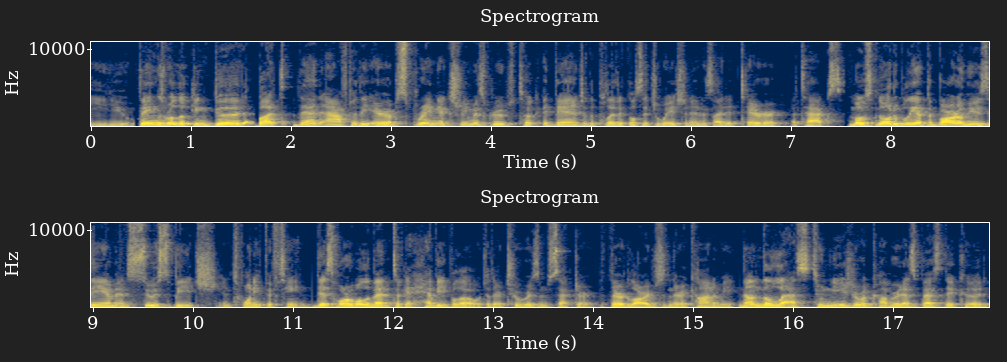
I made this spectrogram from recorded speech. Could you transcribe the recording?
EU. Things were looking good, but then after the Arab Spring, extremist groups took advantage of the political situation and incited terror attacks, most notably at the Bardo Museum and Sousse Beach in 2015. This horrible event took a heavy blow to their tourism sector, the third largest in their economy. Nonetheless, Tunisia recovered as best they could.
